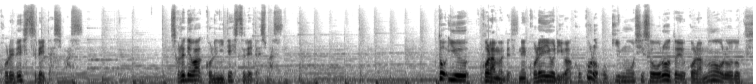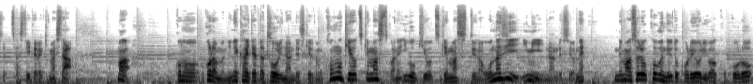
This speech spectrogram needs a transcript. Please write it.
これで失礼いたします。それではこれにて失礼いたします。というコラムですね。これよりは心置き申し候というコラムを朗読させていただきました。まあこのコラムにね書いてあった通りなんですけれども今後気をつけますとかね以後気をつけますっていうのは同じ意味なんですよね。でまあそれを古文で言うとこれよりは心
